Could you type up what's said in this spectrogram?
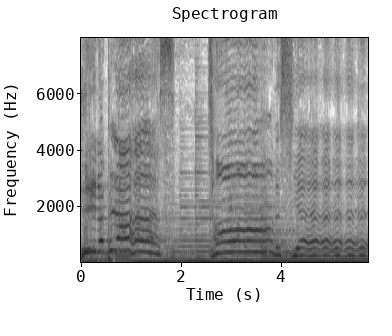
une place dans le ciel.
